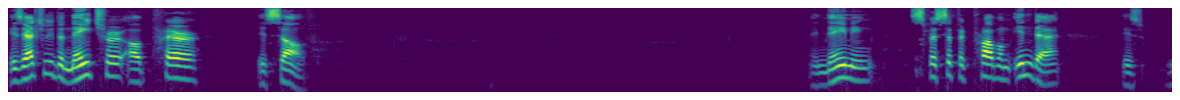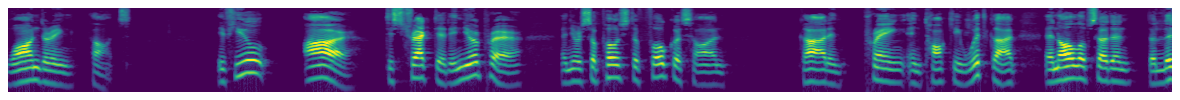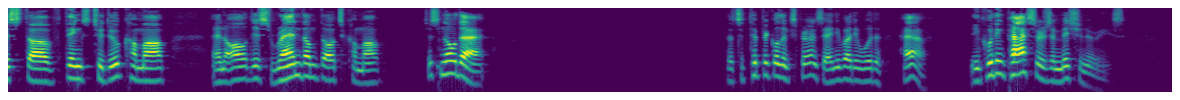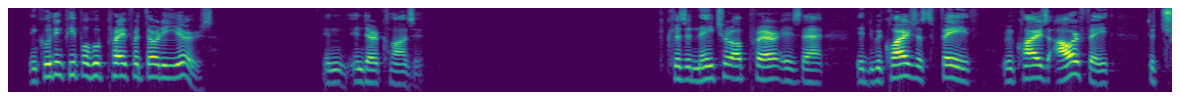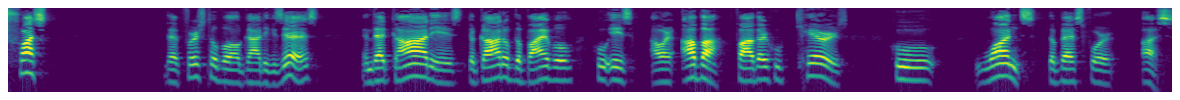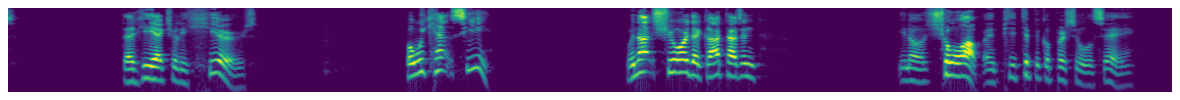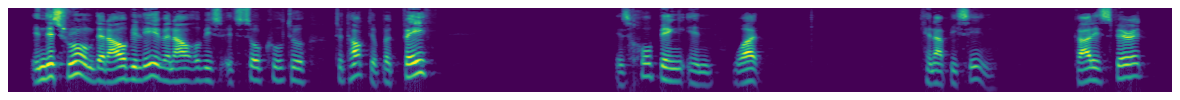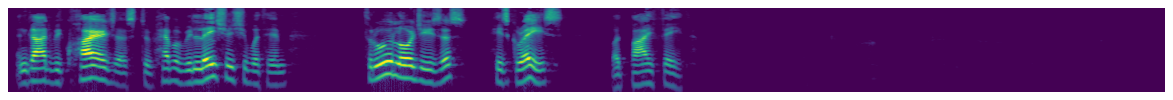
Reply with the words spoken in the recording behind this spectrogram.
is actually the nature of prayer itself. And naming specific problem in that is wandering thoughts. If you are distracted in your prayer and you're supposed to focus on God and praying and talking with God, and all of a sudden the list of things to do come up and all these random thoughts come up, just know that that's a typical experience anybody would have, including pastors and missionaries, including people who pray for 30 years in, in their closet. Because the nature of prayer is that it requires us faith, requires our faith to trust that first of all God exists and that God is the God of the Bible who is our Abba Father who cares, who wants the best for us, that He actually hears. But we can't see. We're not sure that God doesn't, you know, show up. And a typical person will say, in this room that I'll believe and I'll be, it's so cool to, to talk to. But faith is hoping in what cannot be seen. God is spirit, and God requires us to have a relationship with Him through Lord Jesus, His grace, but by faith.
